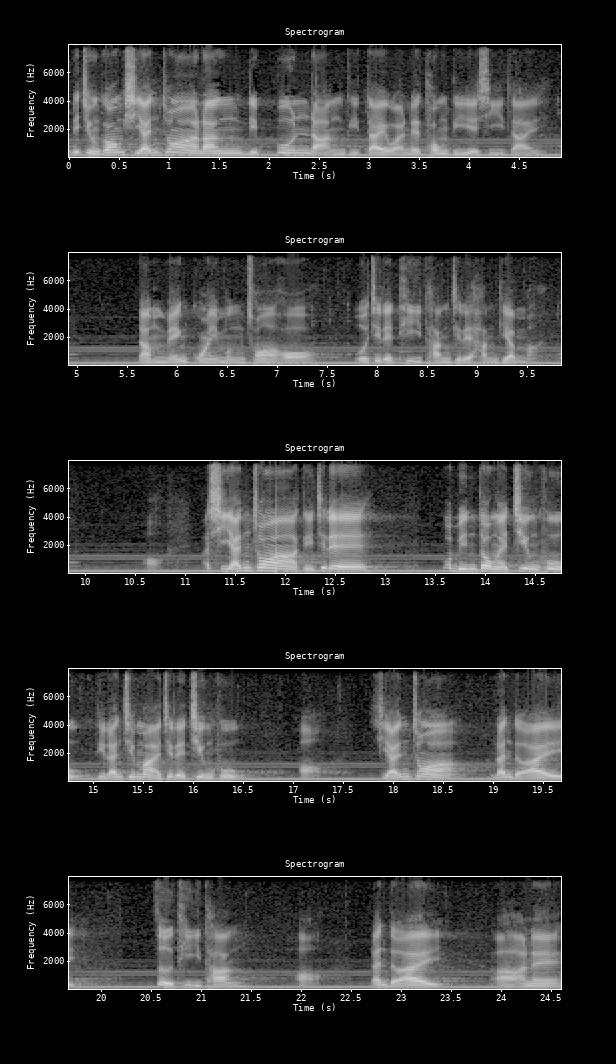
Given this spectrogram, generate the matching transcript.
你像讲是安怎人日本人伫台湾咧统治的时代，人毋免关门串户，无即个铁通即个行业嘛。啊，是安怎？伫即个国民党的政府，伫咱即卖即个政府，哦，是安怎？咱得爱做铁通，哦，咱得爱啊安尼，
